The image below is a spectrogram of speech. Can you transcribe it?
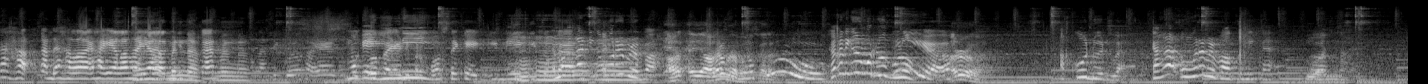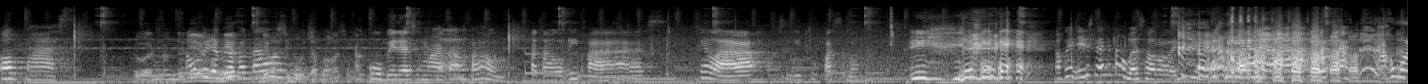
kah- ada hal- hayalan-hayalan Bener, gitu kan bener. nanti gue saya Mau kayak gue pengen gini. diperpose kayak gini gitu Emang kan kan nikah umurnya berapa? Or- Eh, orang berapa sekarang? Kakak nikah umur 20? iya? Aku 22. Kakak umurnya berapa waktu nikah? 26. Oh pas. 26. Jadi Oh, beda dia, berapa dia tahun? masih bocah banget sih. Aku beda sama Ata 4 tahun. 4 tahun nih pas oke lah segitu pas banget Oke, jadi sekarang kita ngebahas horor lagi ya. Aku mau,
